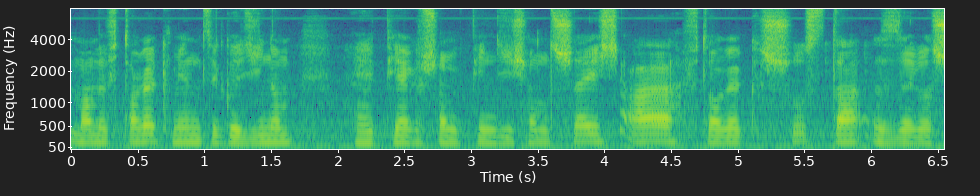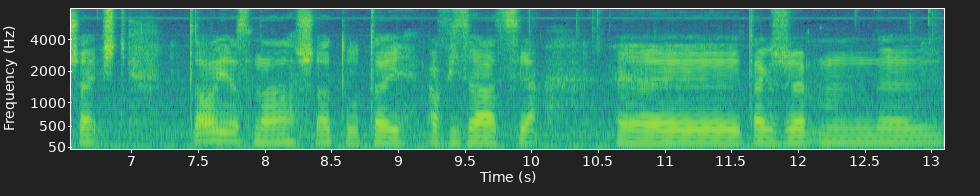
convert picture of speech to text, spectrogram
mamy wtorek między godziną e, 1.56 a wtorek 6.06. To jest nasza tutaj awizacja. Także mm,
